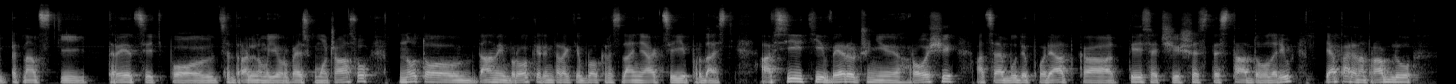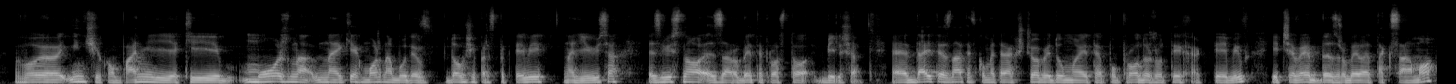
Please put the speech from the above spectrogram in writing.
15.30 по центральному європейському часу, ну то даний брокер, Interactive Brokers, дані акції продасть. А всі ті виручені гроші, а це буде порядка 1600 доларів, я перенаправлю в інші компанії, які можна на яких можна буде в довшій перспективі, надіюся, звісно, заробити просто більше. Е, Дайте знати в коментарях, що ви думаєте по продажу тих активів, і чи ви б зробили так само,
